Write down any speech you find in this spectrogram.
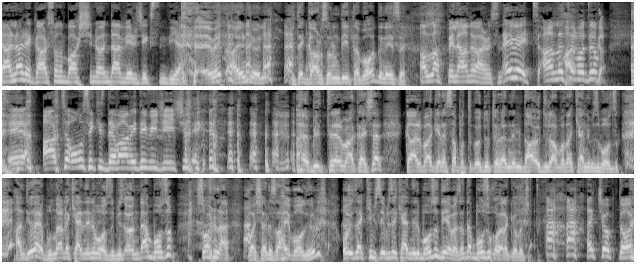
derler ya garsonun bahşişini önden vereceksin diye. evet aynen öyle. Bir tek garsonun değil tabii o da neyse. Allah belanı vermesin. Evet anlatamadım. Ha, Ee, artı 18 devam edemeyeceği için. Bitirelim arkadaşlar. Galiba gene sapıttık ödül törenlerinin daha ödül almadan kendimizi bozduk. Hani diyorlar ya bunlarla kendini bozdu. Biz önden bozup sonra başarı sahibi oluyoruz. O yüzden kimse bize kendini bozdu diyemez. Zaten bozuk olarak yola çıktık. Çok doğru.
